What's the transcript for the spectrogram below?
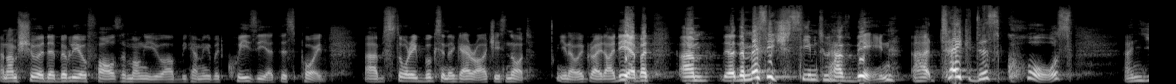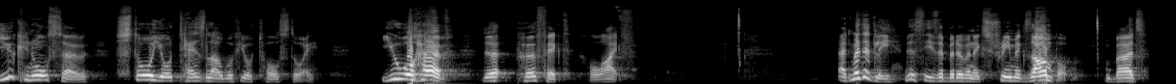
And I'm sure the bibliophiles among you are becoming a bit queasy at this point. Uh, storing books in a garage is not, you know, a great idea. But um, the, the, message seemed to have been, uh, take this course, and you can also store your Tesla with your Tolstoy. You will have the perfect life. Admittedly, this is a bit of an extreme example, but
